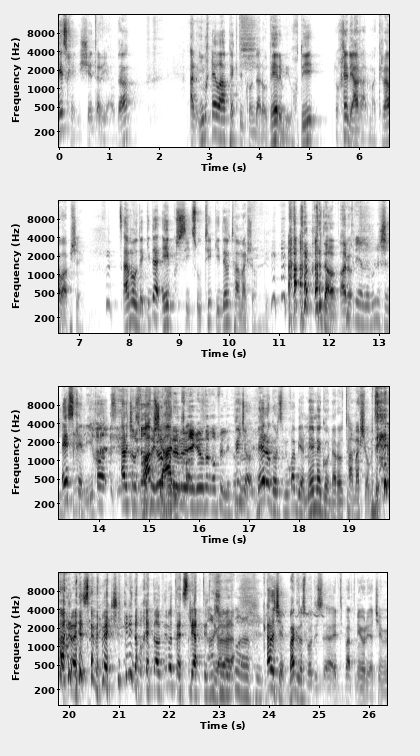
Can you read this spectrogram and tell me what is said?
ეს ხელი შეტრიალდა ანუ იმ ყველა აფექტი მქონდა რომ ვერ მივხვდი რომ ხელი აღარ მაქვს რა ვაფშე წამოვიდე კიდე 6 წუთი კიდევ თამაშობდი. არ ტრიალებული შენ. ეს ხელი იყო არჩევ ვაფშე არ იყო. ეგრე უნდა ყოფილიყო. ბიჭო მე როგორც მიყვებიან მე მეგონა რომ თამაშობდი. ანუ ესე მე მე შიგნით ხედავდი რომ ტესლი არტისტი არ ვარ კაროჩე მაგდროს მოდის ერთი პარტნიორია ჩემი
